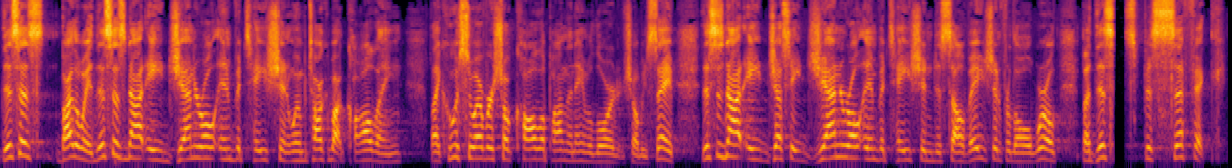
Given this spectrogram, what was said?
This is, by the way, this is not a general invitation when we talk about calling, like whosoever shall call upon the name of the Lord shall be saved. This is not a, just a general invitation to salvation for the whole world, but this is specific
